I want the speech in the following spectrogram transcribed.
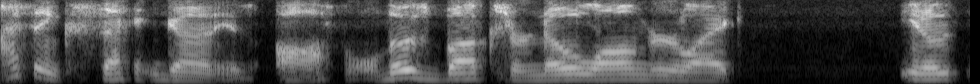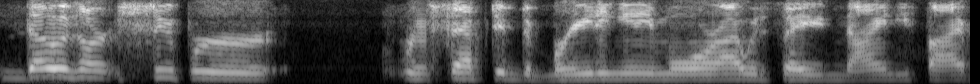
I think second gun is awful. Those bucks are no longer like, you know, those aren't super receptive to breeding anymore. I would say 95%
